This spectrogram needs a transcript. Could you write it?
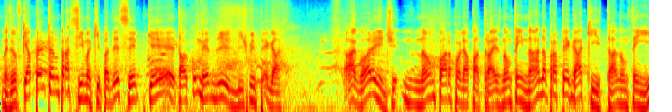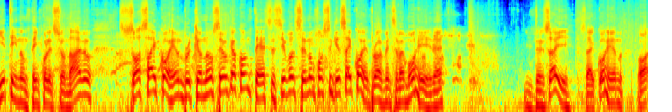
Mas eu fiquei apertando pra cima aqui pra descer, porque tava com medo de bicho me pegar. Agora, gente, não para pra olhar pra trás, não tem nada pra pegar aqui, tá? Não tem item, não tem colecionável. Só sai correndo, porque eu não sei o que acontece se você não conseguir sair correndo. Provavelmente você vai morrer, né? Então é isso aí, sai correndo. Ó,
